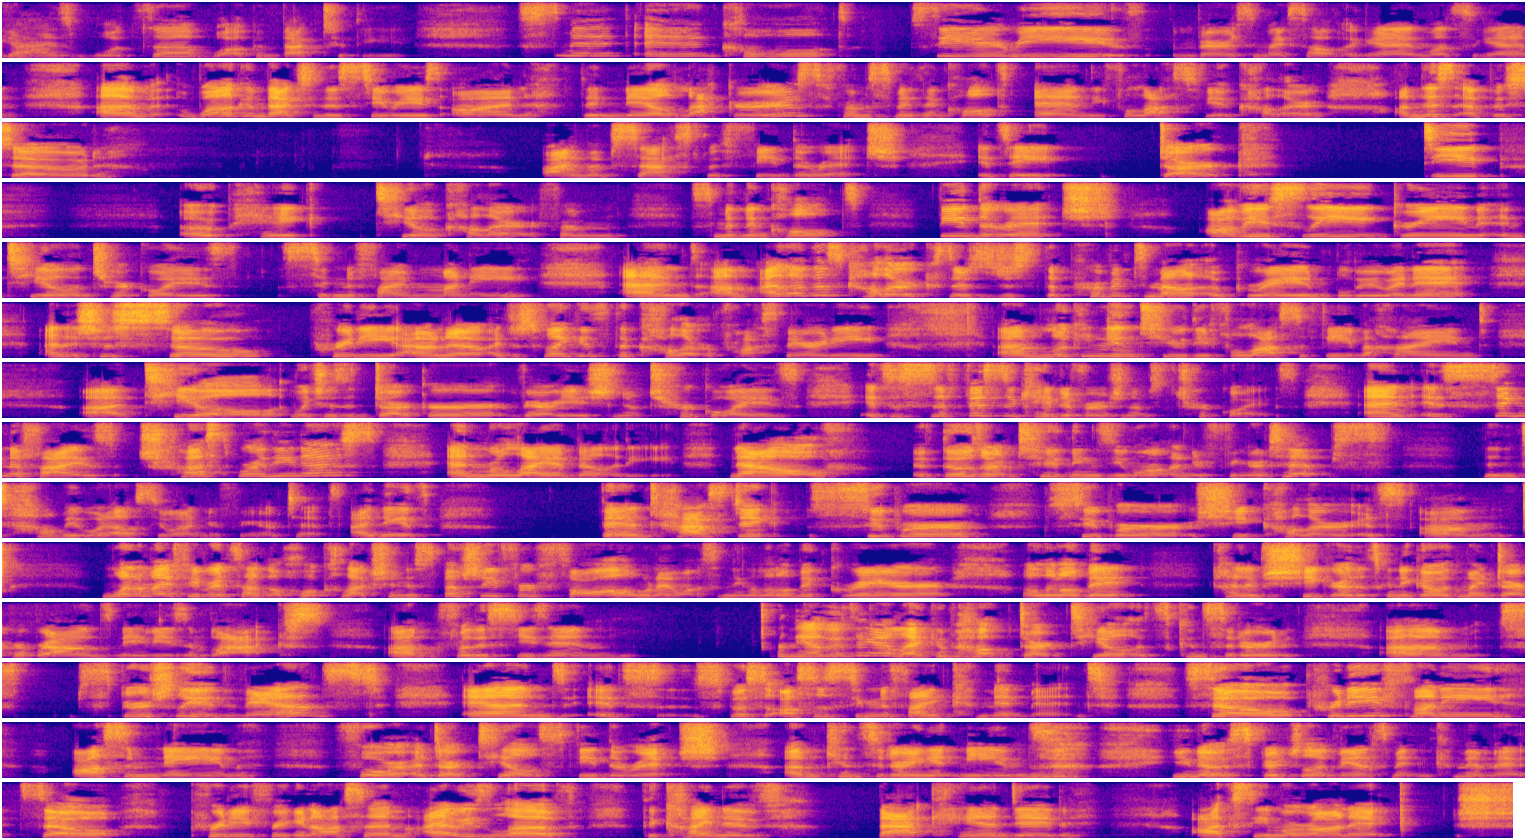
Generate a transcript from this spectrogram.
guys, what's up? Welcome back to the Smith and Cult series. Embarrassing myself again, once again. Um, welcome back to this series on the nail lacquers from Smith and Cult and the philosophy of color. On this episode, I'm obsessed with Feed the Rich. It's a dark, deep, opaque teal color from Smith and Cult. Feed the Rich obviously green and teal and turquoise signify money. And um, i love this color because there's just the perfect amount of gray and blue in it. And it's just so pretty. I don't know. I just feel like it's the color of prosperity. Um, looking into the philosophy behind uh, teal, which is a darker variation of turquoise. It's a sophisticated version of turquoise, and it signifies trustworthiness and reliability. Now, if those aren't two things you want on your fingertips, then tell me what else you want on your fingertips. I think it's fantastic, super, super chic color. It's um one of my favorites out of the whole collection, especially for fall when I want something a little bit grayer, a little bit kind of chicer that's going to go with my darker browns, navies, and blacks um, for the season. And the other thing I like about dark teal, it's considered um, spiritually advanced and it's supposed to also signify commitment. So, pretty funny, awesome name for a dark teal's Feed the Rich, um, considering it means, you know, spiritual advancement and commitment. So, pretty freaking awesome. I always love the kind of backhanded, oxymoronic,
